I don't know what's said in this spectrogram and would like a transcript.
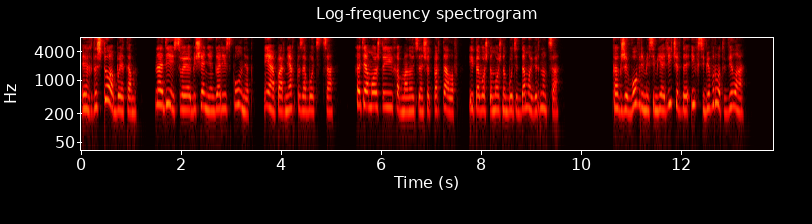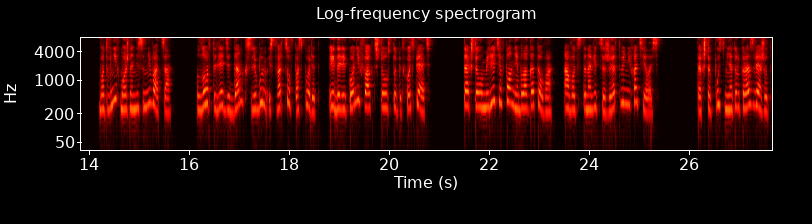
Эх, да что об этом? Надеюсь, свое обещание Гарри исполнят и о парнях позаботятся. Хотя, может, и их обмануть насчет порталов и того, что можно будет домой вернуться. Как же вовремя семья Ричарда их себе в рот ввела. Вот в них можно не сомневаться. Лорд и леди Данк с любым из творцов поспорят, и далеко не факт, что уступит хоть пять. Так что умереть я вполне была готова, а вот становиться жертвой не хотелось. Так что пусть меня только развяжут,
